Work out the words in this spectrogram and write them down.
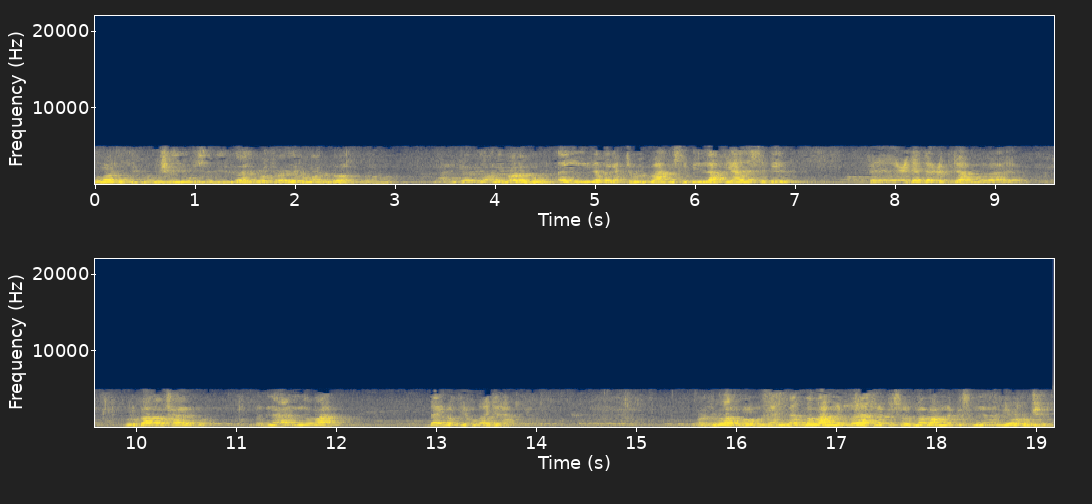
وما تنفقوا من شيء في سبيل الله يوفى عليكم لا تظلمون يعني يعني يعلمون أي نفقة تنفقها في سبيل الله في هذا السبيل العدة و- ورباط الخير إنها إن الله لا يوفيكم أجرها. لا تظلمون. يعني ما الله منك ولا تنقصون ما الله منقص من أجركم شيء.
